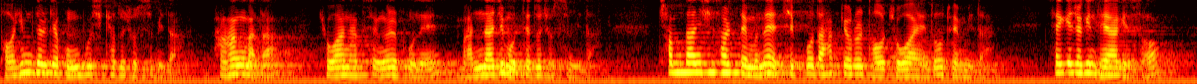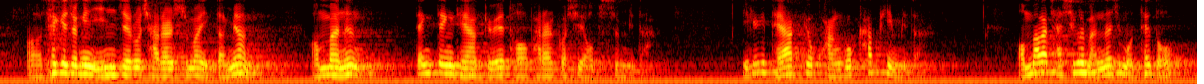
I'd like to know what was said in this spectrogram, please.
더 힘들게 공부시켜도 좋습니다. 방학마다 교환 학생을 보내 만나지 못해도 좋습니다. 첨단 시설 때문에 집보다 학교를 더 좋아해도 됩니다. 세계적인 대학에서 어, 세계적인 인재로 자랄 수만 있다면 엄마는 땡땡 대학교에 더 바랄 것이 없습니다. 이게 대학교 광고 카피입니다. 엄마가 자식을 만나지 못해도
